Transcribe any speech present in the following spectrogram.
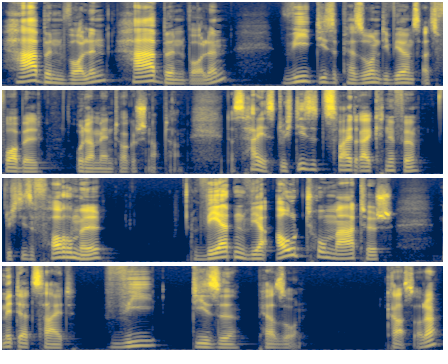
haben wollen, haben wollen, wie diese Person, die wir uns als Vorbild oder Mentor geschnappt haben. Das heißt, durch diese zwei, drei Kniffe, durch diese Formel, werden wir automatisch mit der Zeit wie diese Person. Krass, oder?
